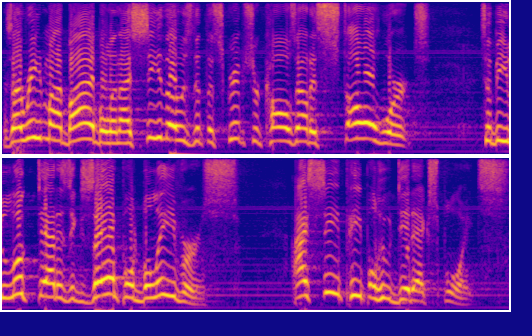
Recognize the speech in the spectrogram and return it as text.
As I read my Bible and I see those that the Scripture calls out as stalwarts to be looked at as exampled believers, I see people who did exploits.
